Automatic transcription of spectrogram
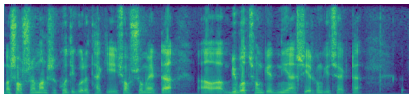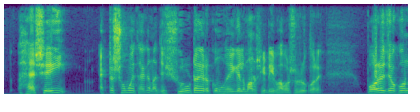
বা সবসময় মানুষের ক্ষতি করে থাকি সবসময় একটা বিপদ সংকেত নিয়ে আসি এরকম কিছু একটা। হ্যাঁ সেই একটা সময় থাকে না যে শুরুটা এরকম হয়ে গেলে মানুষ এটাই ভাবা শুরু করে। পরে যখন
